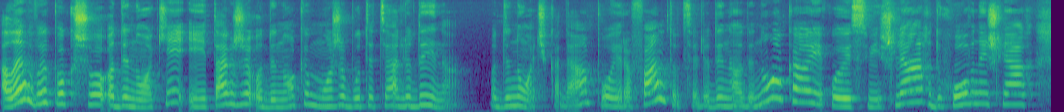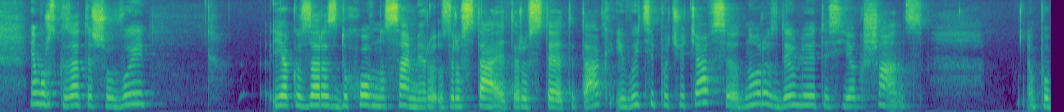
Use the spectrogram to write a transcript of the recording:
Але ви поки що одинокі, і також одиноким може бути ця людина. Одиночка, да? по іерофанту це людина одинока, якої свій шлях, духовний шлях. Я можу сказати, що ви якось зараз духовно самі зростаєте, ростете, так? І ви ці почуття все одно роздивлюєтесь як шанс. По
